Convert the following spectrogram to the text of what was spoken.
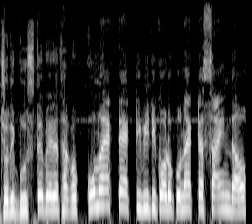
যদি বুঝতে পেরে থাকো, কোনো একটা অ্যাক্টিভিটি করো, কোনো একটা সাইন দাও।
